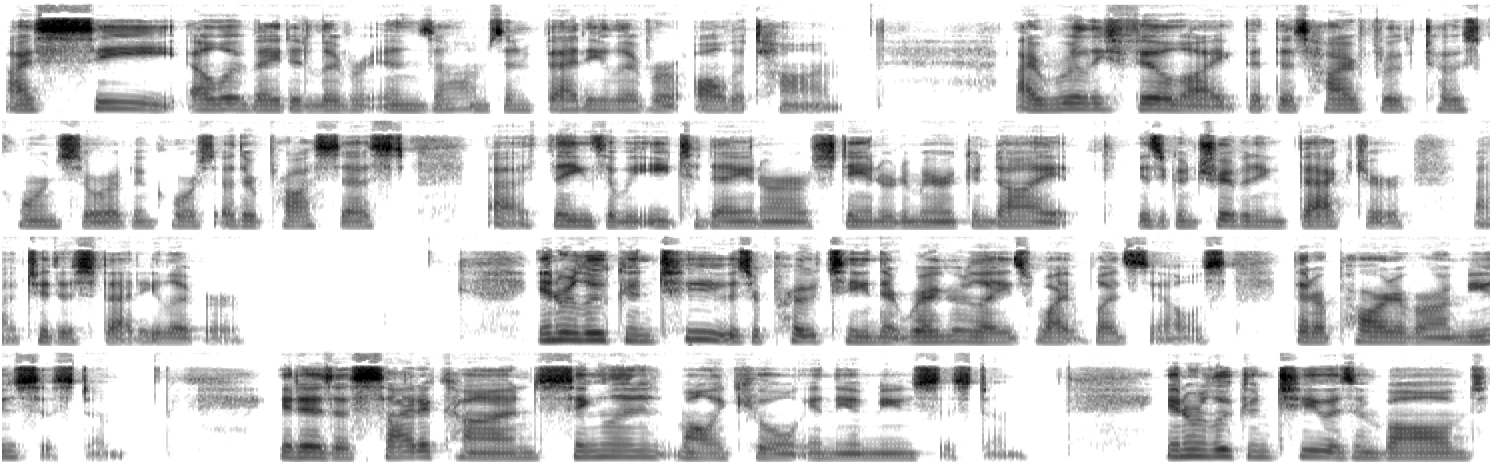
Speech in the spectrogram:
I see elevated liver enzymes and fatty liver all the time. I really feel like that this high fructose corn syrup, and of course other processed uh, things that we eat today in our standard American diet, is a contributing factor uh, to this fatty liver. Interleukin 2 is a protein that regulates white blood cells that are part of our immune system. It is a cytokine signaling molecule in the immune system. Interleukin 2 is involved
